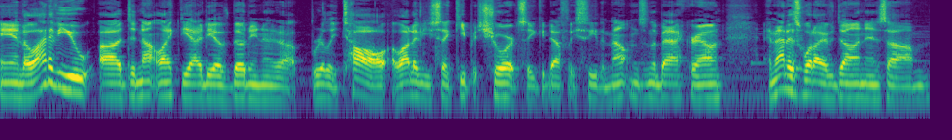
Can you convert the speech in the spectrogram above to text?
And a lot of you uh, did not like the idea of building it up really tall. A lot of you said keep it short so you could definitely see the mountains in the background. And that is what I've done is um,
